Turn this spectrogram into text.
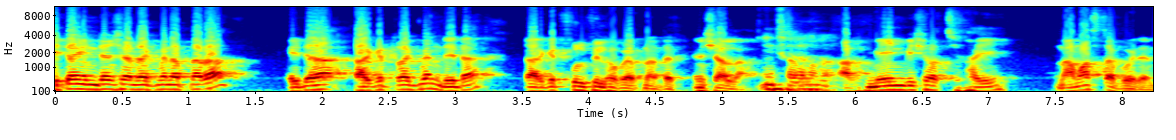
এটা ইন্টেনশন রাখবেন আপনারা এটা টার্গেট রাখবেন এটা টার্গেট ফুলফিল হবে আপনাদের ইনশাল্লাহ আর মেইন বিষয় হচ্ছে ভাই নামাজটা পড়েন।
